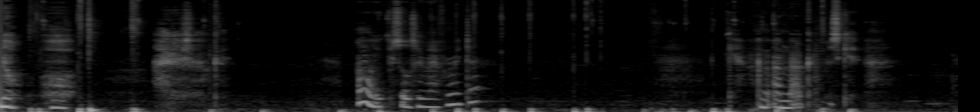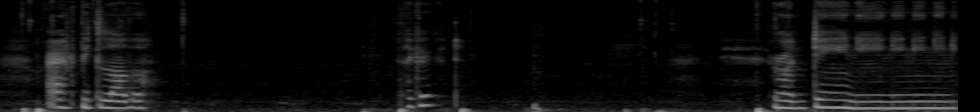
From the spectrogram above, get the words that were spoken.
no. Oh. Oh, you can still survive from right there. Okay, I'm, I'm not gonna risk it. I have to beat the lava. That good? Nee, nee, nee.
